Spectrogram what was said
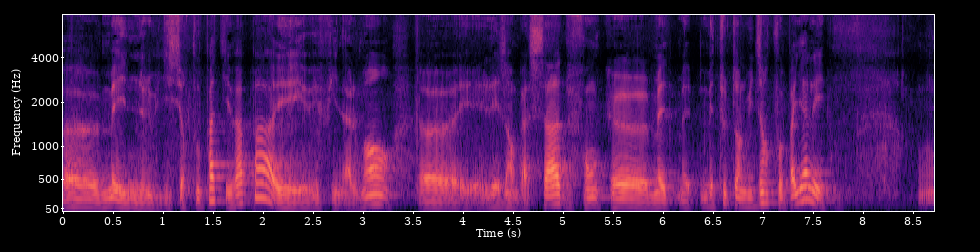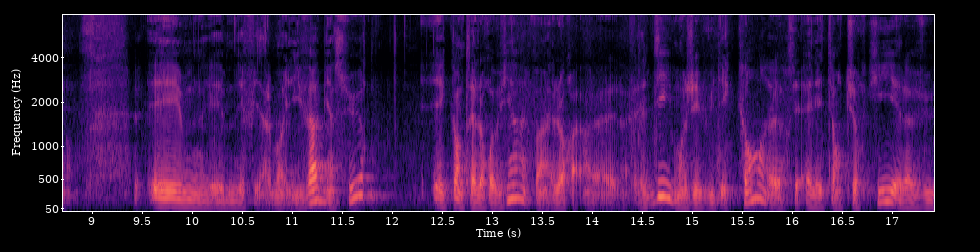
euh, mais il ne lui dit surtout pas, tu vas pas. Et, finalement, euh, les ambassades font que, mais, mais, tout en lui disant qu'il faut pas y aller. Et, et, finalement, il y va, bien sûr. Et quand elle revient, enfin, elle, elle dit, moi j'ai vu des camps. Elle était en Turquie, elle a vu,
